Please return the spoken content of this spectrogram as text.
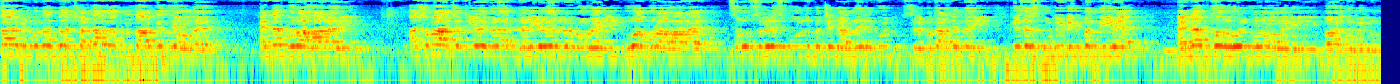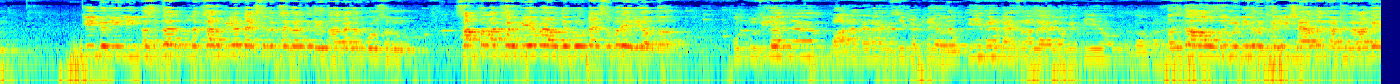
ਧਾਰਮਿਕ ਬੰਦਾ ਦਾ ਸ਼ਰਧਾ ਦਾ ਮੁਤਾਬਕ ਇੱਥੇ ਆਉਂਦਾ ਹੈ। ਐਡਾ ਬੁਰਾ ਹਾਲ ਹੈ ਜੀ। ਆ ਚੱਕੀ ਵਾਲੇ ਗਲੀ ਵਾਲੇ ਰੋਡ ਹੈ ਜੀ, ਬਹੁਤ ਬੁਰਾ ਹਾਲ ਹੈ। ਸੋ ਸਵੇਰੇ ਸਕੂਲ ਦੇ ਬੱਚੇ ਜਾਂਦੇ ਨੇ, ਕੋਈ ਸਲਿੱਪ ਕਰ ਜਾਂਦਾ ਜੀ, ਕਿਸੇ ਸਕੂਟੀ ਡਿੱਗ ਪੈਂਦੀ ਹੈ। ਐਨਾ ਤੋਂ ਰੋਜ਼ ਫੋਨ ਆਉਂਦੇ ਨੇ ਜੀ, ਬਾਹਰ ਤੋਂ ਮੈਨੂੰ। ਕੀ ਕਰੀਏ ਜੀ, ਅਸੀਂ ਤਾਂ ਲੱਖਾਂ ਰੁਪਇਆ ਟੈਕਸ ਇਕੱਠਾ ਕਰਕੇ ਦੇਤਾ ਨਗਰ ਕੌਂਸਲ ਨੂੰ। 7 ਲੱਖ ਰੁਪਇਆ ਮੈਂ ਆਪਦੇ ਕੋਲ ਟੈਕਸ ਭਰੇ ਜੀ ਆਪਦਾ। ਹੁਣ ਤੁਸੀਂ ਅੱਜ 12 13 ਐਮਸੀ ਇਕੱਠੇ ਹੋਏ ਹੋ ਕੀ ਫਿਰ ਫੈਸਲਾ ਲੈ ਲਓਗੇ ਕੀ ਉਹ ਦੋ ਕਰ ਅਸੀਂ ਤਾਂ ਹਾਊਸ ਦੀ ਮੀਟਿੰਗ ਰੱਖਣੀ ਸ਼ਹਿਰ ਦਾ ਇਕੱਠ ਕਰਾਂਗੇ।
